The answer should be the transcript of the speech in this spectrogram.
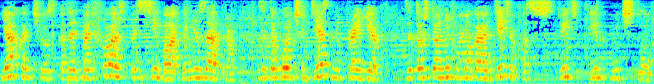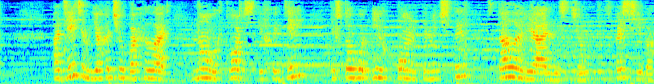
Я хочу сказать большое спасибо организаторам за такой чудесный проект, за то, что они помогают детям осуществить их мечту. А детям я хочу пожелать новых творческих идей и чтобы их комната мечты стала реальностью. Спасибо.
